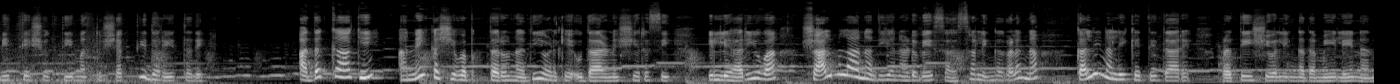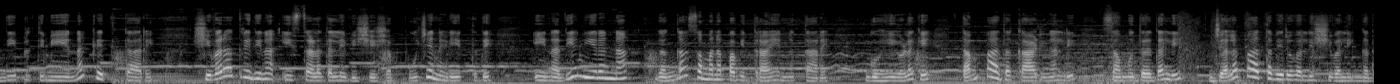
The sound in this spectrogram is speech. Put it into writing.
ನಿತ್ಯ ಶುದ್ಧಿ ಮತ್ತು ಶಕ್ತಿ ದೊರೆಯುತ್ತದೆ. ಅದಕ್ಕಾಗಿ ಅನೇಕ ಶಿವಭಕ್ತರು ನದಿಯೊಳಗೆ ಉದಾಹರಣೆ ಶಿರಸಿ. ಇಲ್ಲಿ ಹರಿಯುವ ಶಾಲ್ಮಲಾ ನದಿಯ ನಡುವೆ ಸಹಸ್ರಲಿಂಗಗಳನ್ನ ಕಲ್ಲಿನಲ್ಲಿ ಕೆತ್ತಿದ್ದಾರೆ. ಪ್ರತಿ ಶಿವಲಿಂಗದ ಮೇಲೆ ನಂದಿ ಪ್ರತಿಮೆಯನ್ನ ಕೆತ್ತಿದ್ದಾರೆ. ಶಿವರಾತ್ರಿ ದಿನ ಈ ಸ್ಥಳದಲ್ಲಿ ವಿಶೇಷ ಪೂಜೆ ನಡೆಯುತ್ತದೆ. ಈ ನದಿಯ ನೀರನ್ನ ಗಂಗಾ ಸಮನ ಪವಿತ್ರ ಎನ್ನುತ್ತಾರೆ. ಗುಹೆಯೊಳಗೆ ತಂಪಾದ ಕಾಡಿನಲ್ಲಿ ಸಮುದ್ರದಲ್ಲಿ ಜಲಪಾತವಿರುವಲ್ಲಿ ಶಿವಲಿಂಗದ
